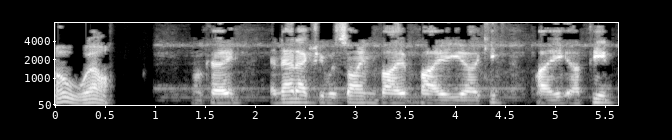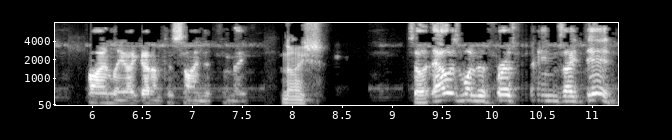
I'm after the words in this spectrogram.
oh well. Okay, and that actually was signed by by uh, Keith, by uh, Pete. Finally, I got him to sign it for me. Nice. So that was one of the first things I did,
